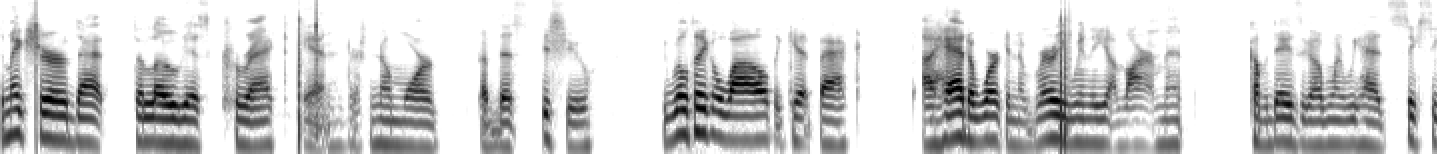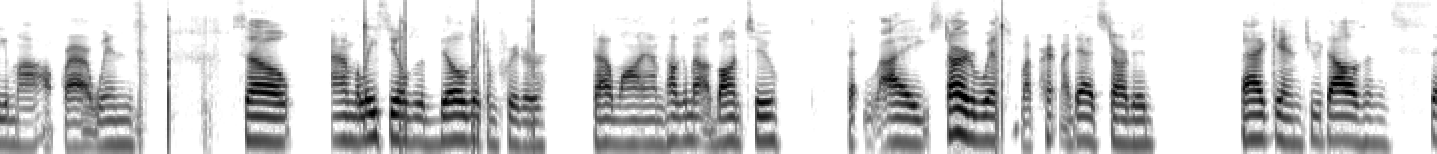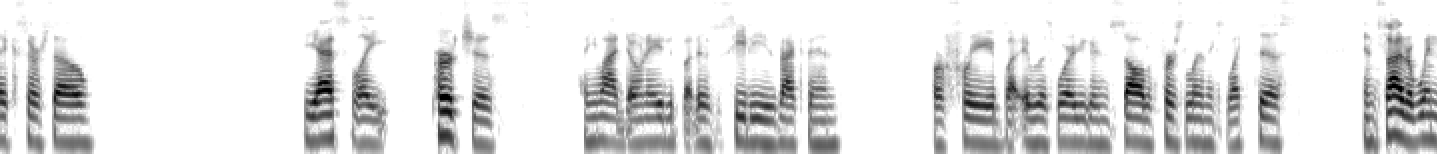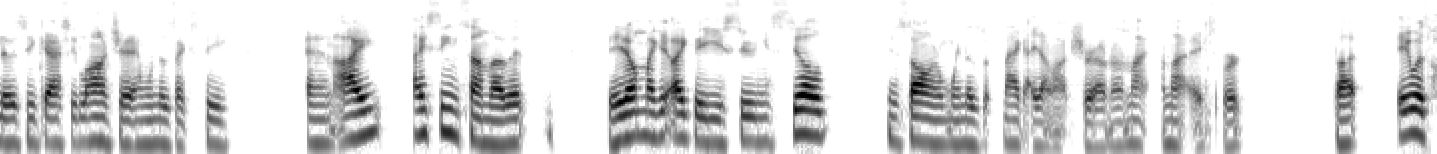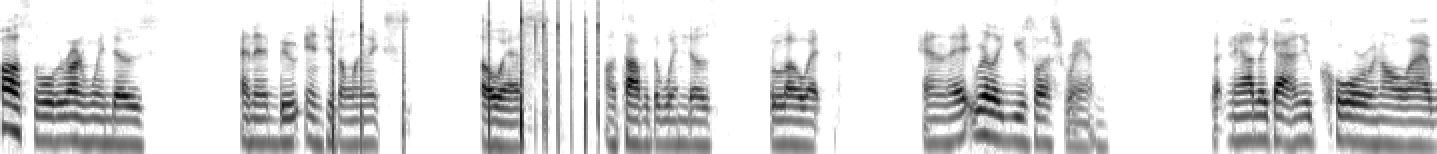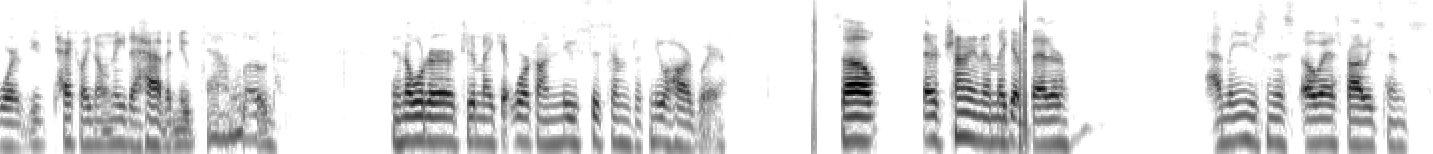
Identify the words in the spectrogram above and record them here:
to make sure that the load is correct and there's no more of this issue it will take a while to get back. I had to work in a very windy environment a couple days ago when we had 60 mile per hour winds. So I'm at least able to build a computer that I want. I'm talking about Ubuntu that I started with. My parent, my dad started back in 2006 or so. He actually purchased you might donate it, but there's CDs back then or free, but it was where you could install the first Linux like this inside of Windows. You could actually launch it in Windows XP, and I I seen some of it. They don't make it like they used to. You can still install on Windows, but Mac I'm not sure. I'm not I'm not expert, but it was possible to run Windows and then boot into the Linux OS on top of the windows below it. And it really used less RAM. But now they got a new core and all that where you technically don't need to have a new download in order to make it work on new systems with new hardware. So they're trying to make it better. I've been using this OS probably since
